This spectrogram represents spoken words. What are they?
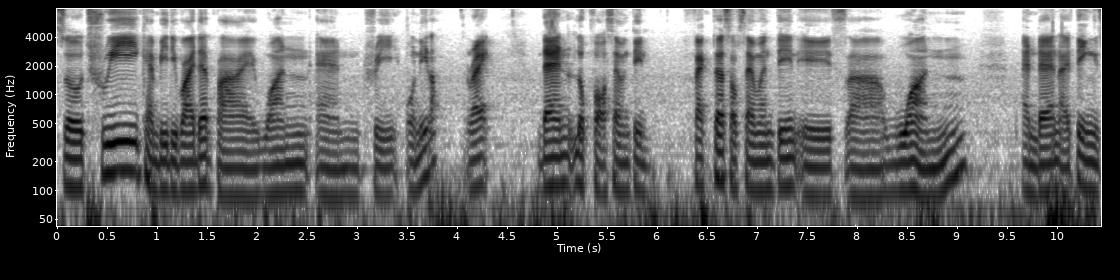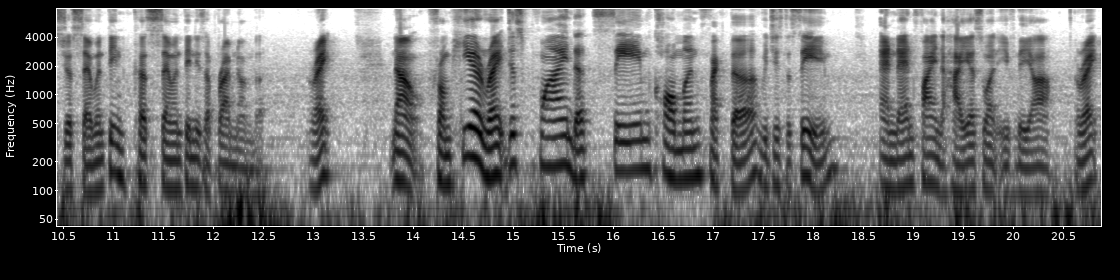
so 3 can be divided by 1 and 3 only, lah, right? Then look for 17. Factors of 17 is uh, 1 and then I think it's just 17 because 17 is a prime number, right? Now from here, right, just find the same common factor which is the same and then find the highest one if they are, right?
